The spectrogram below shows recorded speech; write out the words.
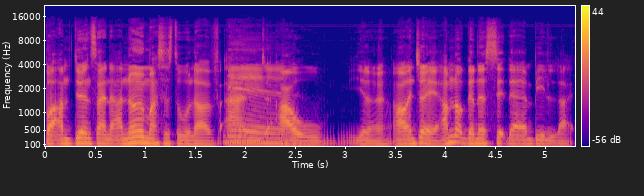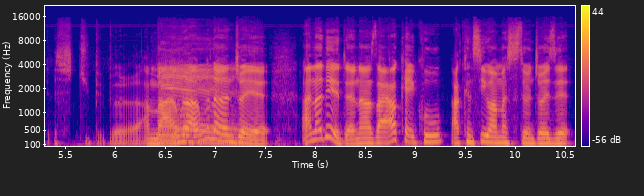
But I'm doing something that I know my sister will love, and Yeah. I'll, you know, I'll enjoy it. I'm not gonna sit there and be like stupid. bro. I'm like, I'm, gonna, I'm gonna enjoy it, and I did. And I was like, okay, cool. I can see why my sister enjoys it.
